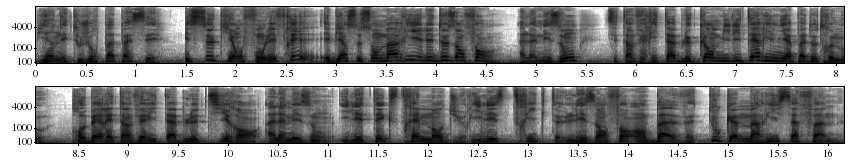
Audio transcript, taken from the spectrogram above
bien, n'est toujours pas passé. Et ceux qui en font les frais, eh bien ce sont Marie et les deux enfants. À la maison, c'est un véritable camp militaire, il n'y a pas d'autre mot. Robert est un véritable tyran à la maison. Il est extrêmement dur, il est strict, les enfants en bavent, tout comme Marie, sa femme.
